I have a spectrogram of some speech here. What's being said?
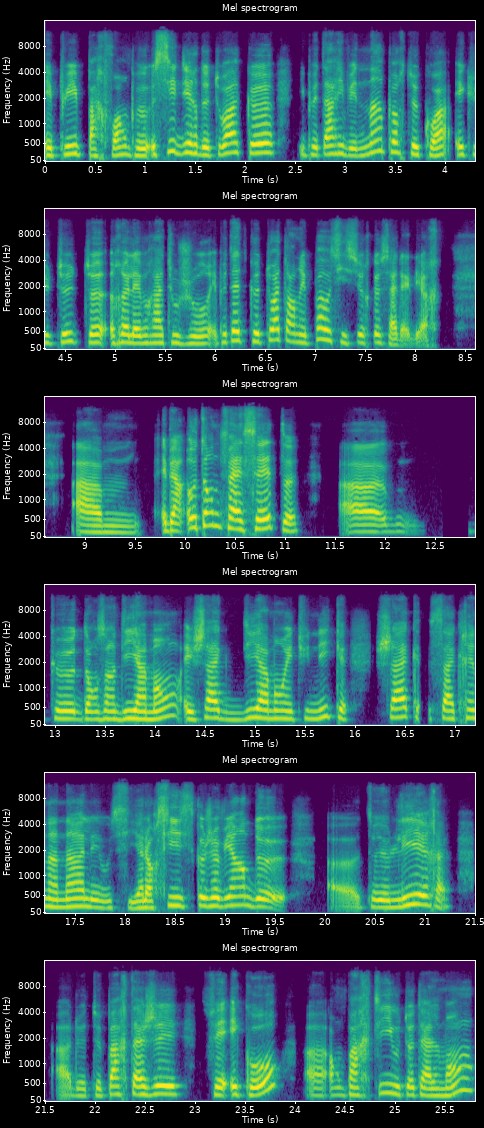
Et puis, parfois, on peut aussi dire de toi qu'il peut t'arriver n'importe quoi et que tu te relèveras toujours. Et peut-être que toi, tu n'en es pas aussi sûr que ça d'ailleurs. eh bien, autant de facettes que dans un diamant, et chaque diamant est unique, chaque sacré nana l'est aussi. Alors, si ce que je viens de te lire, de te partager, fait écho, en partie ou totalement,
